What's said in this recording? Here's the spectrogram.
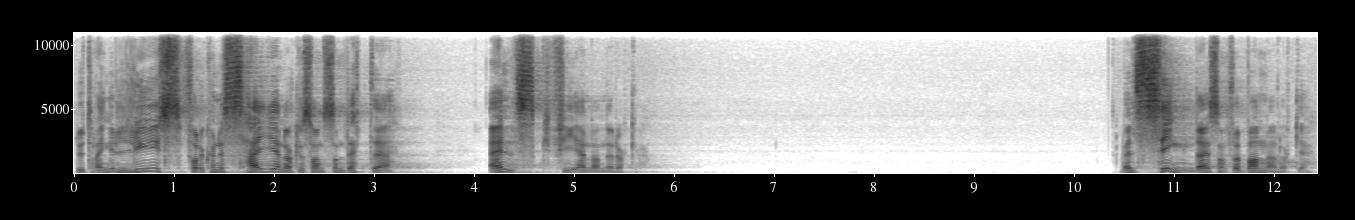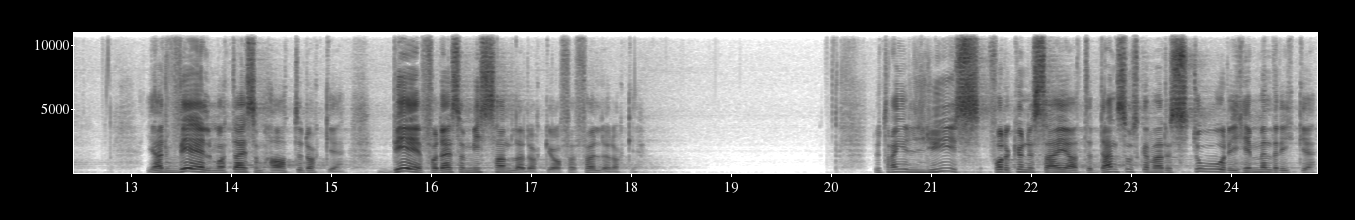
Du trenger lys for å kunne si noe sånt som dette Elsk fiendene deres. Velsign de som forbanner dere. Gjør vel mot de som hater dere. Be for de som mishandler dere og forfølger dere. Du trenger lys for å kunne si at den som skal være stor i himmelriket,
